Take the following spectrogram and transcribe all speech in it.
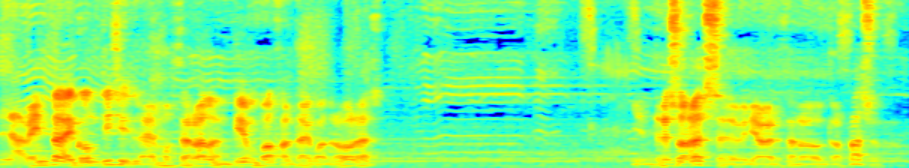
La venta de Conti la hemos cerrado en tiempo, a falta de 4 horas. Y en 3 horas se debería haber cerrado el traspaso.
